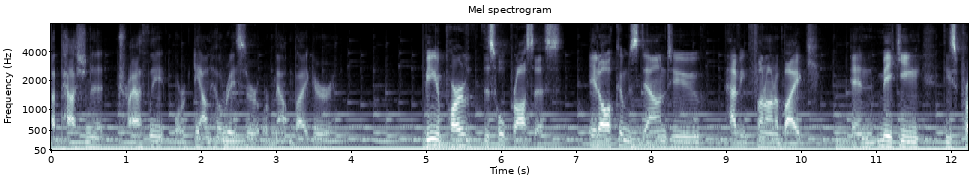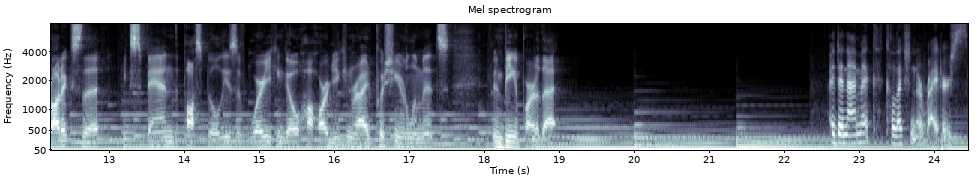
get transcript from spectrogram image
a passionate triathlete or downhill racer or mountain biker. Being a part of this whole process, it all comes down to having fun on a bike and making these products that expand the possibilities of where you can go, how hard you can ride, pushing your limits, and being a part of that. A dynamic collection of riders.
